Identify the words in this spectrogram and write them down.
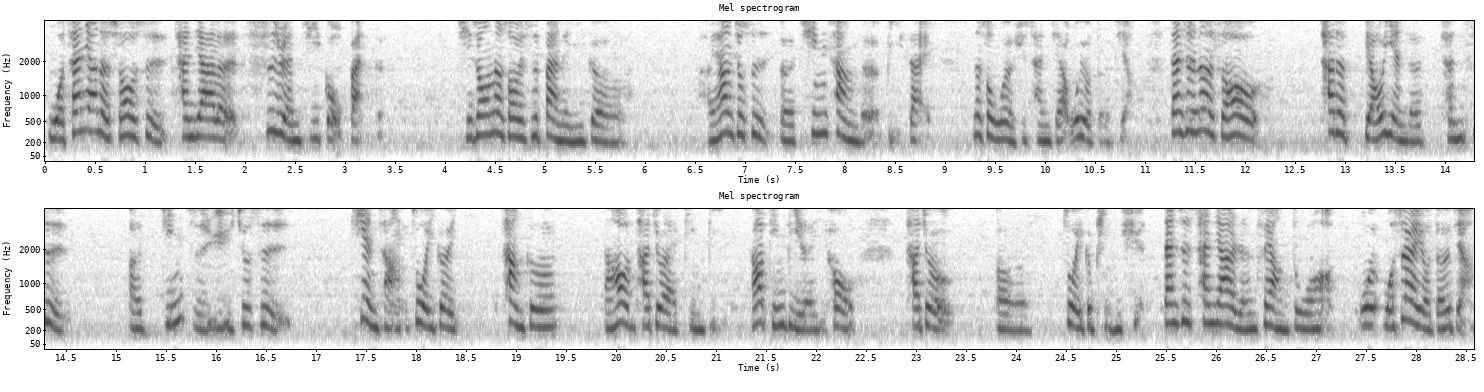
我参加的时候是参加了私人机构办的，其中那时候也是办了一个，好像就是呃清唱的比赛。那时候我有去参加，我有得奖。但是那时候他的表演的层次。呃，仅止于就是现场做一个唱歌，然后他就来评比，然后评比了以后，他就呃做一个评选。但是参加的人非常多哈，我我虽然有得奖，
